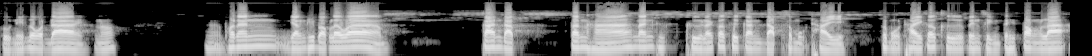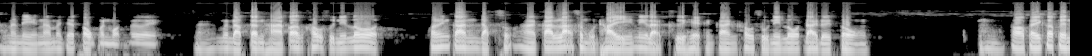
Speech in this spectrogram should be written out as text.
สู่นิโรธได้เนาะเพราะฉะนั้นอย่างที่บอกแล้วว่า การดับตัณหานั่นคือคืออะไรก็คือการดับสมุทัยสมุทัยก็คือเป็นสิ่งที่ต้องละนั่นเองนะมันจะตรงกันหมดเลยนะเมื่อดับตัณหาก็เข้าสู่นิโรธเพราะฉะนั้นการดับการละสมุทัยนี่แหละคือเหตุแห่งการเข้าสู่นิโรธได้โดยตรง ต่อไปก็เป็น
